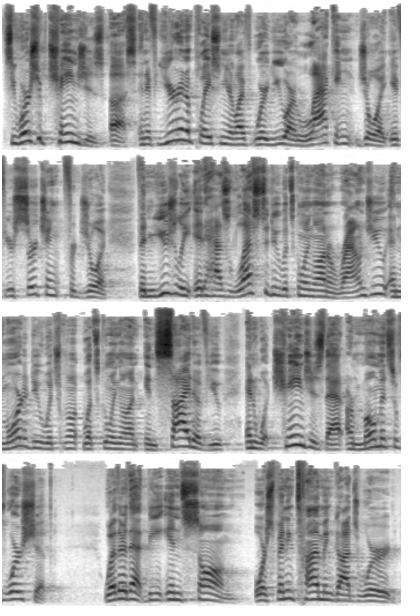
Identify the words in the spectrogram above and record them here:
See, worship changes us. And if you're in a place in your life where you are lacking joy, if you're searching for joy, then usually it has less to do what's going on around you and more to do with what's going on inside of you. And what changes that are moments of worship, whether that be in song or spending time in God's word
